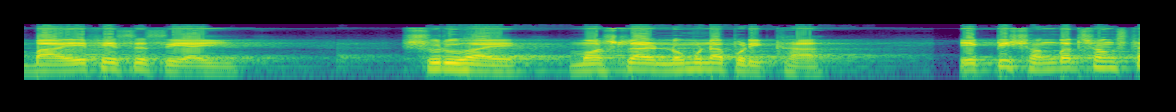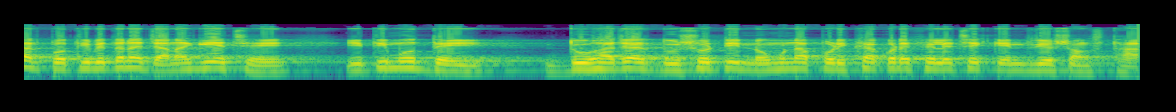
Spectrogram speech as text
বা এফএসএসএআই। শুরু হয় মশলার নমুনা পরীক্ষা। একটি সংবাদ সংস্থার প্রতিবেদনে জানা গিয়েছে, ইতিমধ্যেই দু হাজার দুশোটি নমুনা পরীক্ষা করে ফেলেছে কেন্দ্রীয় সংস্থা।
